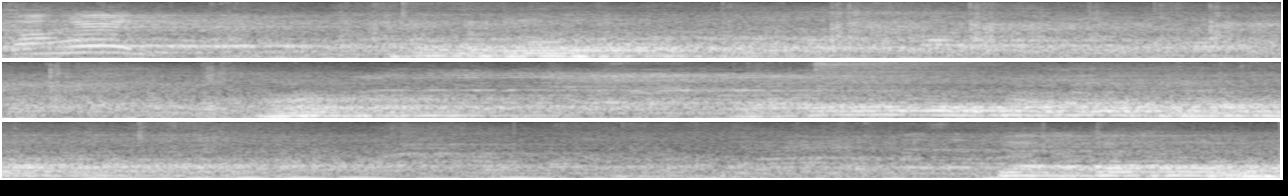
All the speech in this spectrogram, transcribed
Quang vâng, Hên Hả? Chuyện chuyện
